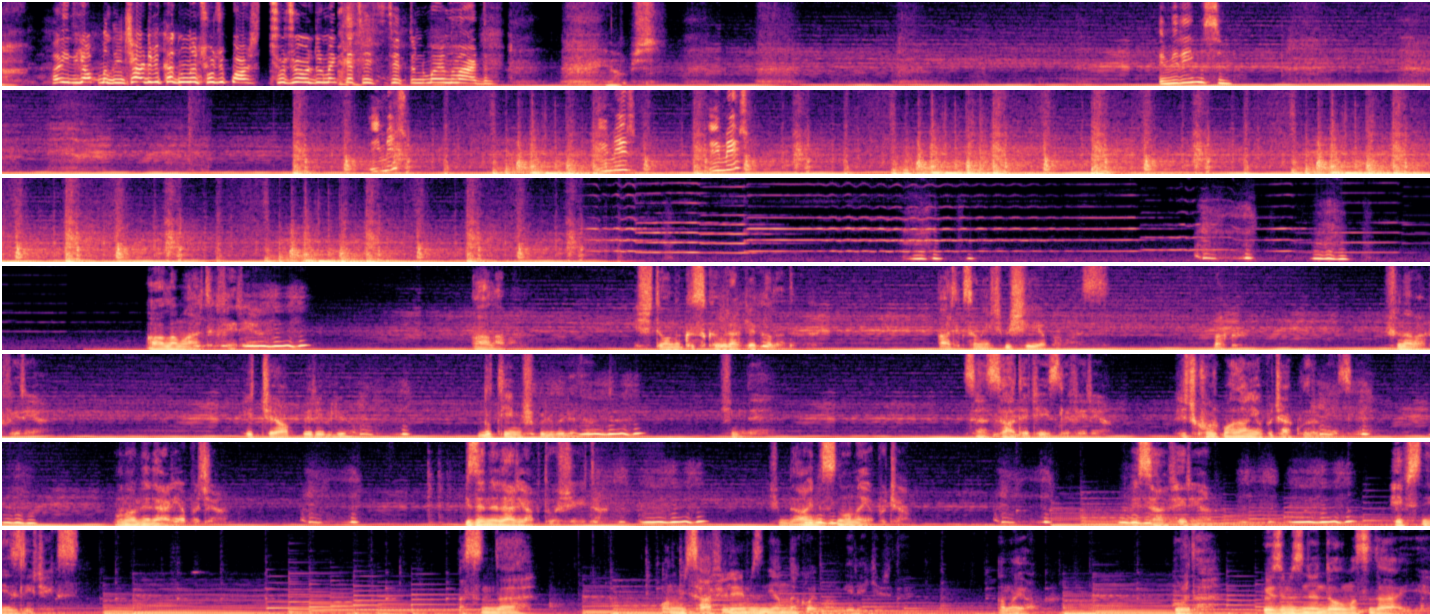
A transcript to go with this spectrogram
Hayır yapmadı. İçeride bir kadınla çocuk var. Çocuğu öldürmekle tehdit etti. Numaranı verdim. Yapmışsın. Emir iyi misin? Emir. Emir. Ağlama artık Feriha. Ağlama. İşte onu kıskıvrak yakaladık. Artık sana hiçbir şey yapamaz. Bak. Şuna bak Feriha. Hiç cevap verebiliyor mu? Dut yemiş bülbüle döndü. Şimdi sen sadece izle Feriha. Hiç korkmadan yapacaklarımı izle. Ona neler yapacağım. Bize neler yaptı o şeytan. Şimdi aynısını ona yapacağım. Ve sen Feriha'm. Hepsini izleyeceksin. Aslında onu misafirlerimizin yanına koymam gerekirdi. Ama yok. Burada. Gözümüzün önünde olması daha iyi.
